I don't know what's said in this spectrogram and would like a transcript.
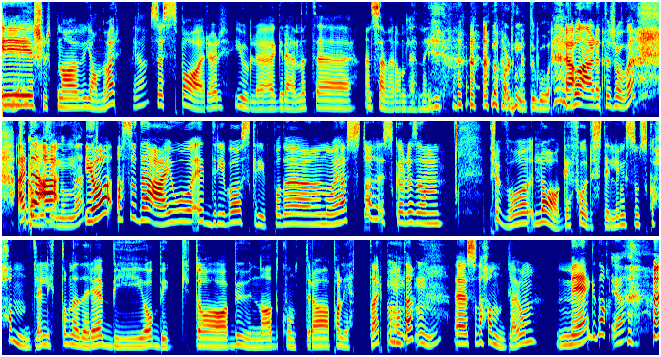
i slutten av januar. Ja. Så jeg sparer julegreiene til en senere anledning. Da har du noe til gode. Hva er dette showet? Nei, Kan du si noe om det? Ja, altså det er jo Jeg driver og skriver på det nå i høst, da. Jeg skal liksom prøve å lage en forestilling som skal handle litt om det derre by og bygd og bunad kontra paljetter, på en måte. Mm, mm. Så det handler jo om meg, da. ja.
